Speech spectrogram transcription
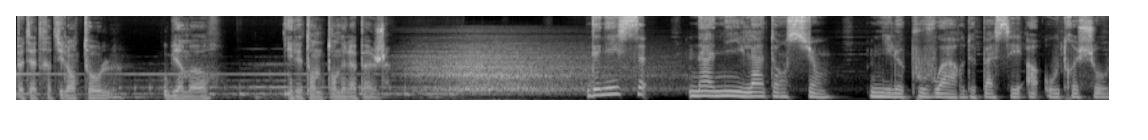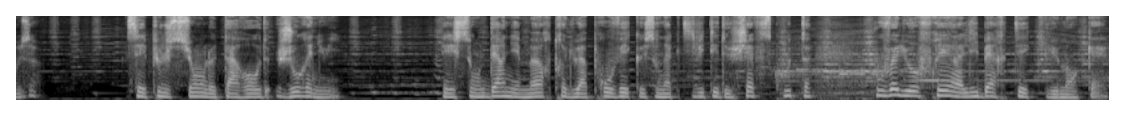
Peut-être est-il en tôle ou bien mort. Il est temps de tourner la page. Denis n'a ni l'intention ni le pouvoir de passer à autre chose. Ses pulsions le taraudent jour et nuit. Et son dernier meurtre lui a prouvé que son activité de chef scout pouvait lui offrir la liberté qui lui manquait.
